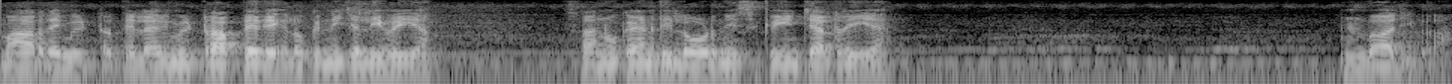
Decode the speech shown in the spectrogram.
ਮਾਰਦੇ ਮੀਟਰ ਤੇ ਲੈ ਵੀ ਮੀਟਰ ਆਪੇ ਦੇਖ ਲਓ ਕਿੰਨੀ ਚੱਲੀ ਹੋਈ ਆ। ਸਾਨੂੰ ਕਹਿਣ ਦੀ ਲੋੜ ਨਹੀਂ ਸਕਰੀਨ ਚੱਲ ਰਹੀ ਆ ਵਾਹ ਜੀ ਵਾਹ।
